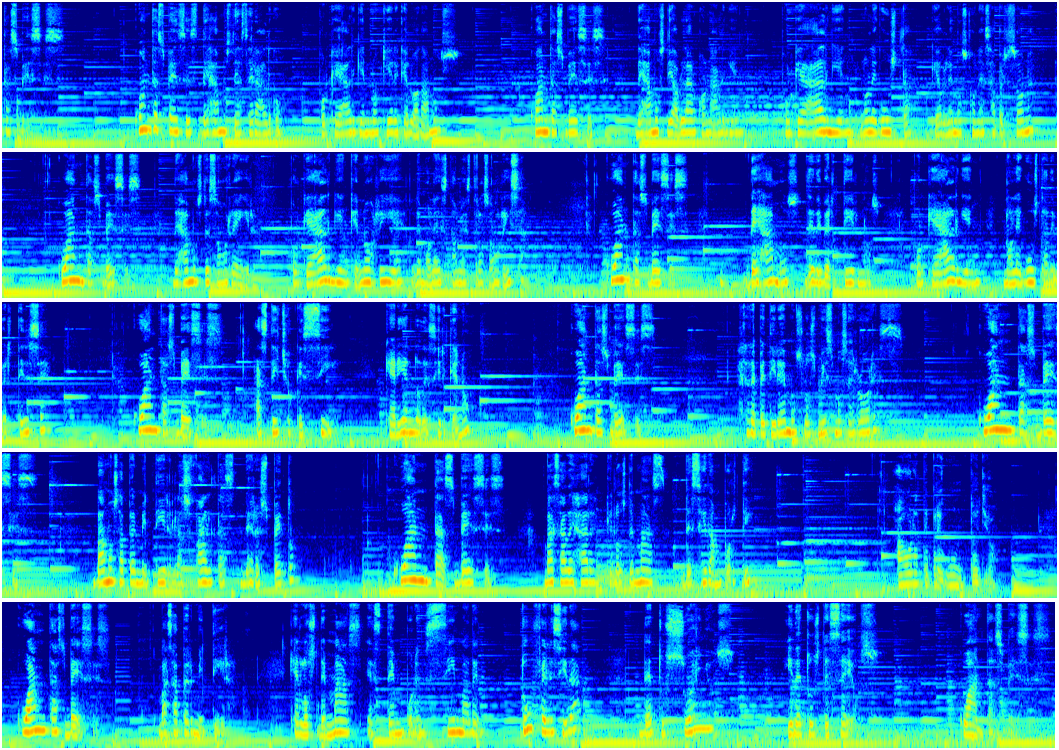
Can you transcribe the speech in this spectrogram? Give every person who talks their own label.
Speaker 1: ¿Cuántas veces? ¿Cuántas veces dejamos de hacer algo porque alguien no quiere que lo hagamos? ¿Cuántas veces dejamos de hablar con alguien porque a alguien no le gusta que hablemos con esa persona? ¿Cuántas veces dejamos de sonreír porque a alguien que no ríe le molesta nuestra sonrisa? ¿Cuántas veces dejamos de divertirnos porque a alguien no le gusta divertirse? ¿Cuántas veces has dicho que sí queriendo decir que no? ¿Cuántas veces repetiremos los mismos errores? ¿Cuántas veces vamos a permitir las faltas de respeto? ¿Cuántas veces vas a dejar que los demás decidan por ti? Ahora te pregunto yo, ¿cuántas veces vas a permitir que los demás estén por encima de tu felicidad, de tus sueños y de tus deseos? ¿Cuántas veces?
